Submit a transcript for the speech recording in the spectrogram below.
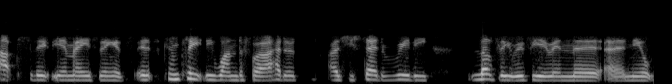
absolutely amazing. It's it's completely wonderful. I had a, as you said, a really lovely review in the uh, New York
